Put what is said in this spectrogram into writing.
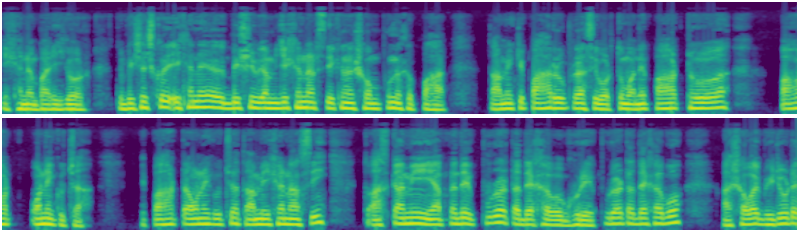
এখানে বাড়িঘর। তো বিশেষ করে এখানে বেশি, আমি যেখানে আসছি, এখানে সম্পূর্ণ সব পাহাড়। তো আমি একটি পাহাড়ের উপরে আছি বর্তমানে। পাহাড়টা পাহাড় অনেক উঁচা। এই পাহাড়টা অনেক উঁচা, তো আমি এখানে আছি। তো আজকে আমি আপনাদের পুরাটা দেখাবো ঘুরে, পুরাটা দেখাবো। আর সবাই ভিডিওটা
